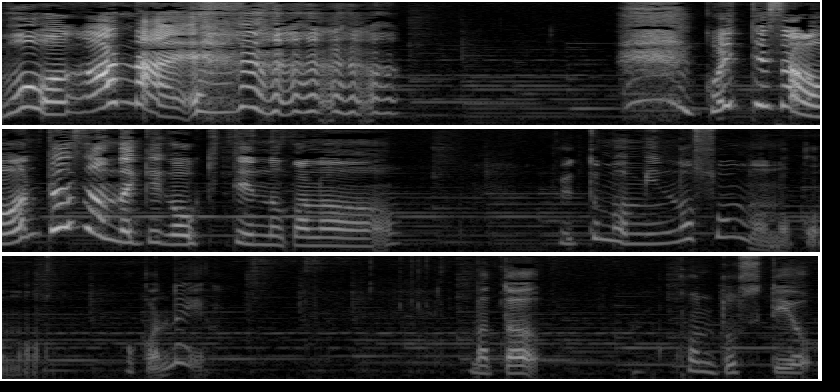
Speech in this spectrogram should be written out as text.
もうわかんない これってさ、ワンタンさんだけが起きてんのかな？それともみんなそうなのかな？わかんないよ。また、今度捨てよう。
